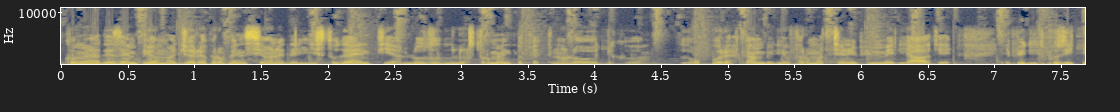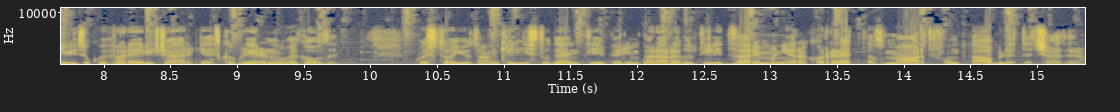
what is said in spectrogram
come ad esempio maggiore propensione degli studenti all'uso dello strumento tecnologico, oppure scambi di informazioni più immediati e più dispositivi su cui fare ricerche e scoprire nuove cose. Questo aiuta anche gli studenti per imparare ad utilizzare in maniera corretta smartphone, tablet, eccetera.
